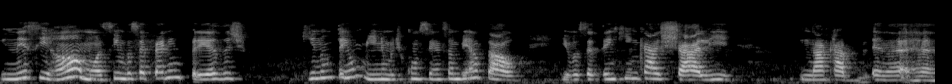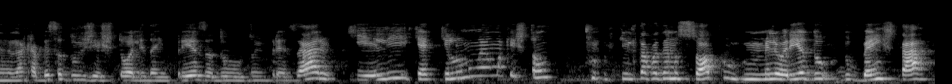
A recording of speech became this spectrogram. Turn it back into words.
nesse ramo, assim, você pega empresas que não têm o um mínimo de consciência ambiental e você tem que encaixar ali na, na, na, cabeça do gestor ali da empresa, do, do empresário, que ele que aquilo não é uma questão que ele está fazendo só por melhoria do, do bem-estar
